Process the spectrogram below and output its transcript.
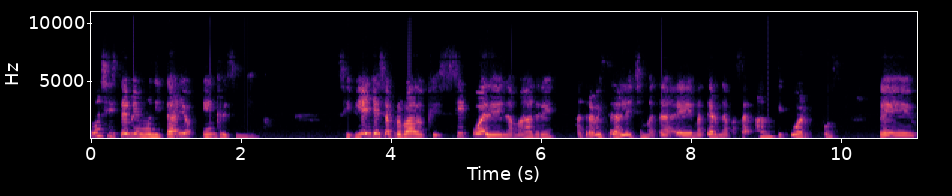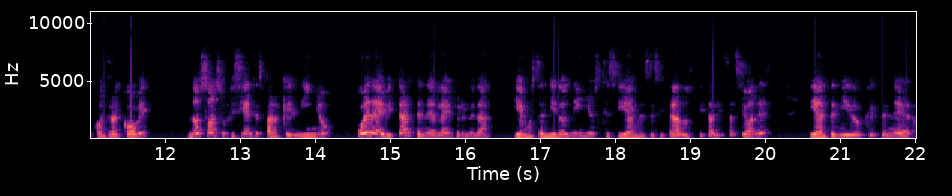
un sistema inmunitario en crecimiento. Si bien ya se ha probado que sí puede la madre a través de la leche eh, materna pasar anticuerpos eh, contra el COVID, no son suficientes para que el niño pueda evitar tener la enfermedad. Y hemos tenido niños que sí han necesitado hospitalizaciones y han tenido que tener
